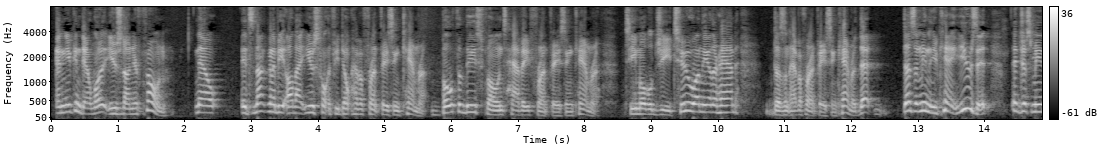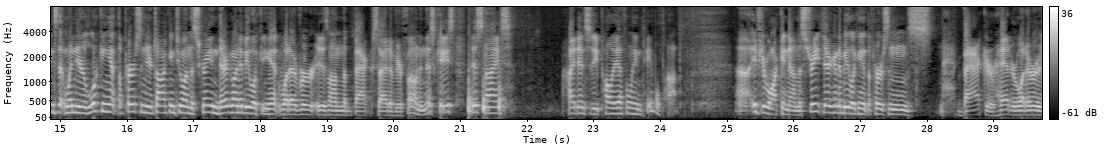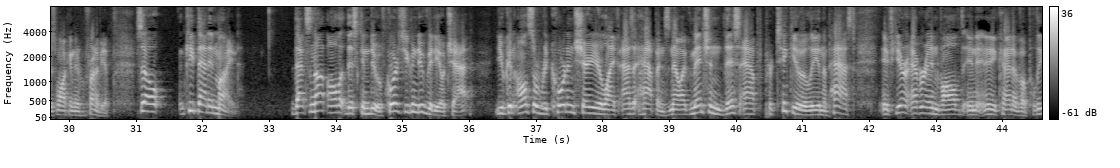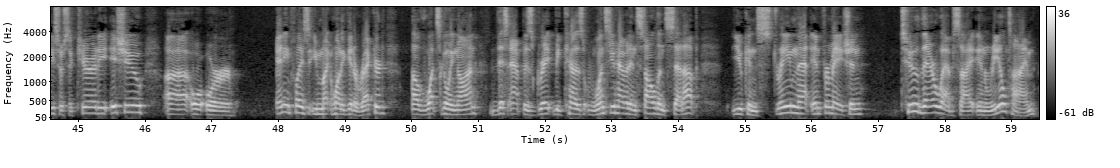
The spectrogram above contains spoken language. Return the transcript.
and you can download it, use it on your phone. Now, it's not going to be all that useful if you don't have a front-facing camera. Both of these phones have a front-facing camera. T-Mobile G2, on the other hand, doesn't have a front-facing camera. That doesn't mean that you can't use it. It just means that when you're looking at the person you're talking to on the screen, they're going to be looking at whatever is on the back side of your phone. In this case, this nice high-density polyethylene tabletop. Uh, if you're walking down the street, they're going to be looking at the person's back or head or whatever is walking in front of you. So keep that in mind. That's not all that this can do. Of course, you can do video chat. You can also record and share your life as it happens. Now, I've mentioned this app particularly in the past. If you're ever involved in any kind of a police or security issue uh, or, or any place that you might want to get a record of what's going on, this app is great because once you have it installed and set up, you can stream that information to their website in real time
